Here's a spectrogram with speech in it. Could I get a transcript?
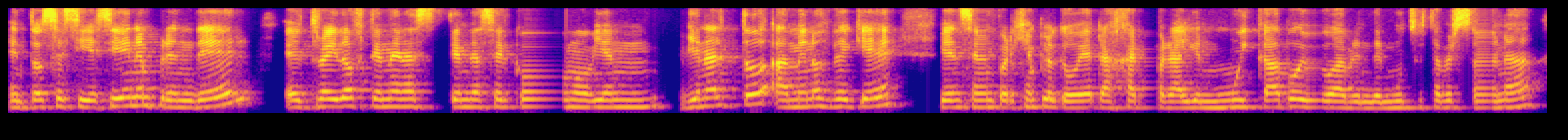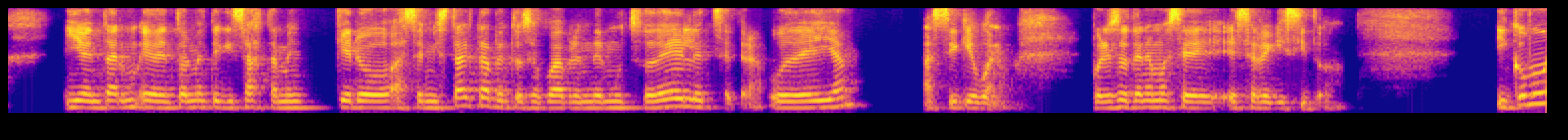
Entonces, si deciden emprender, el trade-off tiende a, ser como bien, bien alto, a menos de que piensen, por ejemplo, que voy a trabajar para alguien muy capo y voy a aprender mucho de esta persona y eventualmente quizás también quiero hacer mi startup, entonces voy a aprender mucho de él, etcétera, o de ella. Así que bueno, por eso tenemos ese, requisito. ¿Y cómo,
